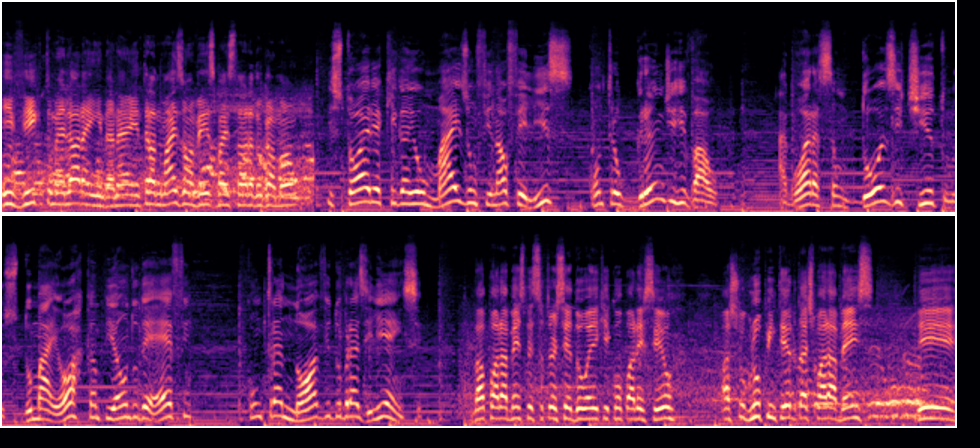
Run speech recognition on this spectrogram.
invicto, melhor ainda, né? Entrando mais uma vez para a história do Gamão. História que ganhou mais um final feliz contra o grande rival. Agora são 12 títulos do maior campeão do DF contra 9 do Brasiliense. Dá parabéns para esse torcedor aí que compareceu. Acho que o grupo inteiro está de parabéns. E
